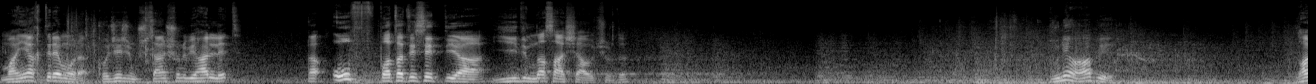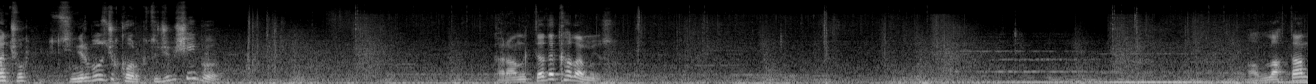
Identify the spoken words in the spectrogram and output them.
Manyak Tremora. Kocacım sen şunu bir hallet. Ha, of patates etti ya. Yiğidim nasıl aşağı uçurdu. Bu ne abi? Lan çok sinir bozucu korkutucu bir şey bu. Karanlıkta da kalamıyorsun. Allah'tan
